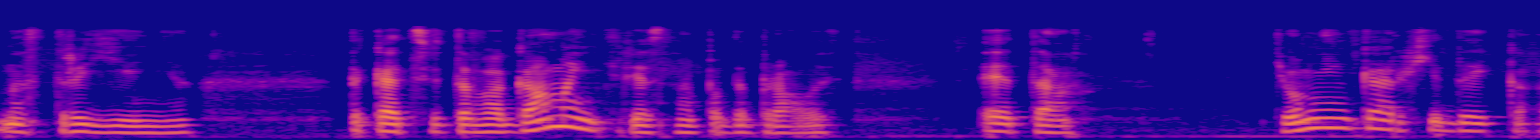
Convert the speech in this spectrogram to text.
настроение. Такая цветовая гамма интересная подобралась. Это темненькая орхидейка,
